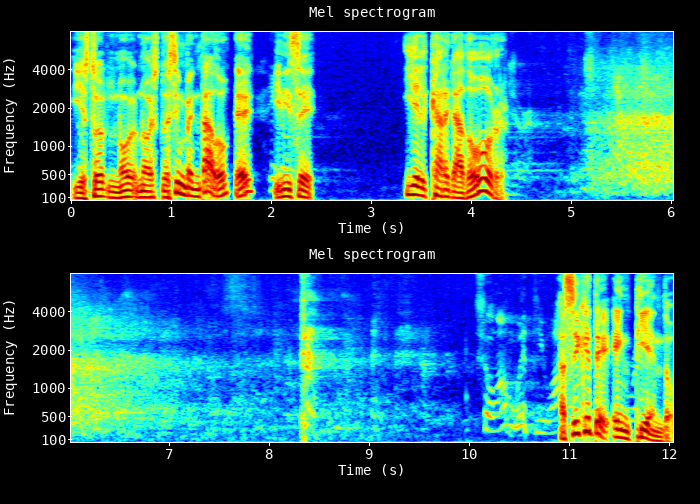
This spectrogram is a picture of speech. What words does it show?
y esto no, no, es, no es inventado, ¿eh? Y dice, ¿y el cargador? Así que te entiendo.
